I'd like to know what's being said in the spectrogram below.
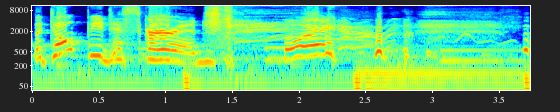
But don't be discouraged. Boy,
